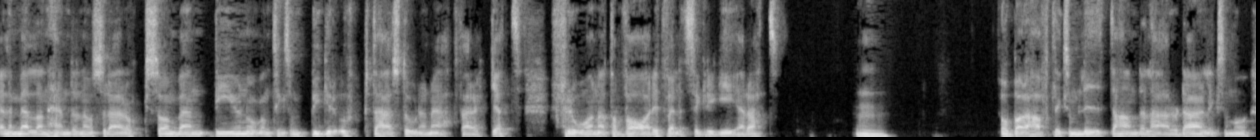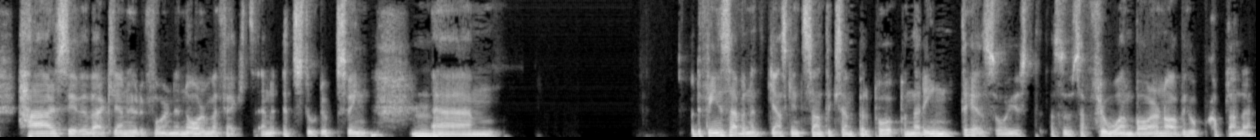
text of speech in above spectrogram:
eller mellanhänderna och sådär också. Men det är ju någonting som bygger upp det här stora nätverket från att ha varit väldigt segregerat. Mm. Och bara haft liksom lite handel här och där. Liksom. Och här ser vi verkligen hur det får en enorm effekt, en, ett stort uppsving. Mm. Um, och Det finns även ett ganska intressant exempel på, på när det inte är så, just alltså, så frånvaron av ihopkopplande.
